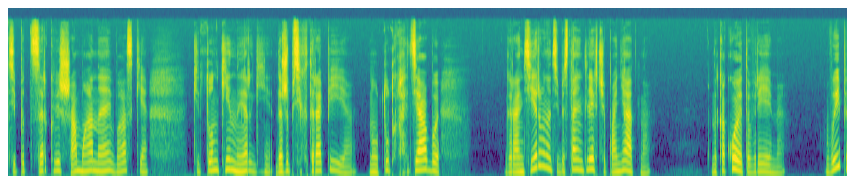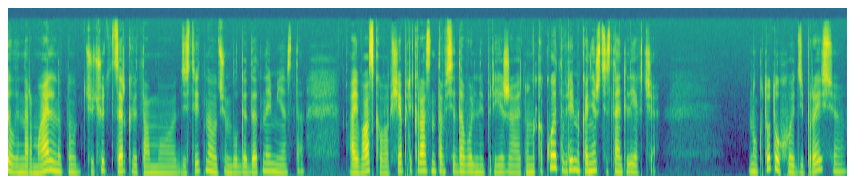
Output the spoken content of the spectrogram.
типа церкви, шаманы, айваски, какие-то тонкие энергии, даже психотерапия. Ну, тут хотя бы гарантированно тебе станет легче, понятно, на какое-то время. Выпил и нормально, ну, чуть-чуть в церкви там э, действительно очень благодатное место. Айваска вообще прекрасно, там все довольные приезжают. Но на какое-то время, конечно, тебе станет легче. Ну, кто-то уходит в депрессию,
